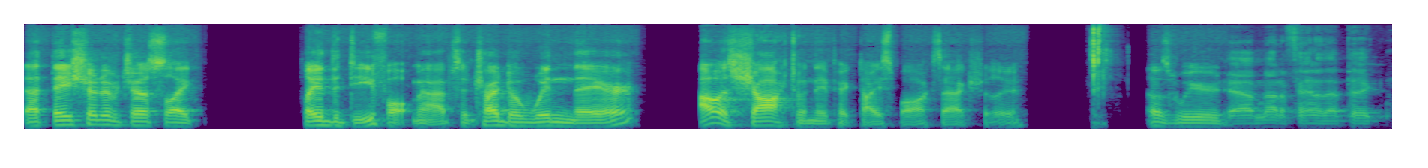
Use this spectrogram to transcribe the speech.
that they should have just like played the default maps and tried to win there i was shocked when they picked icebox actually that was weird Yeah, I'm not a fan of that pick. Do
